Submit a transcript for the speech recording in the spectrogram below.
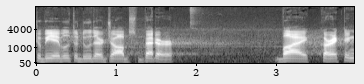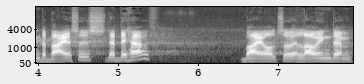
to be able to do their jobs better by correcting the biases that they have, by also allowing them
